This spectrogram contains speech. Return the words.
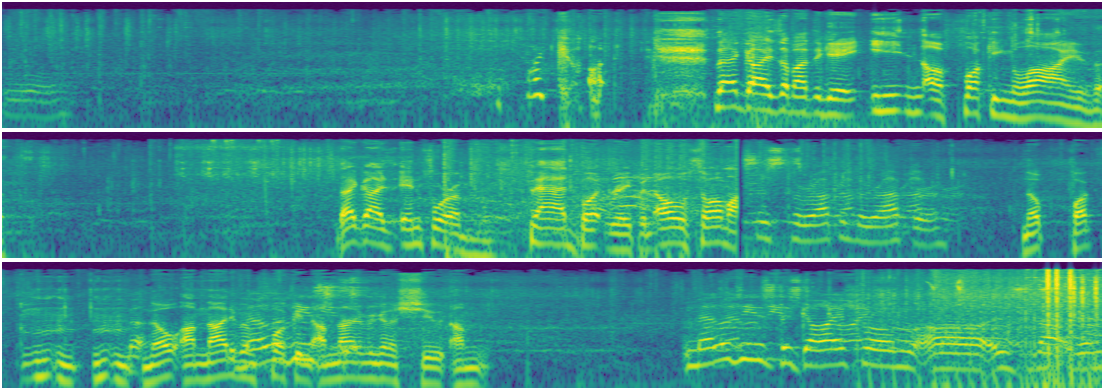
Cool. Oh my god! That guy's about to get eaten a fucking live. That guy's in for a bad butt raping. Oh, so am I. This is Parappa the Rapper. Nope. Fuck. Mm-mm, mm-mm. No, I'm not even fucking. I'm not even gonna shoot. I'm. Melody's the guy from, uh, is that one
